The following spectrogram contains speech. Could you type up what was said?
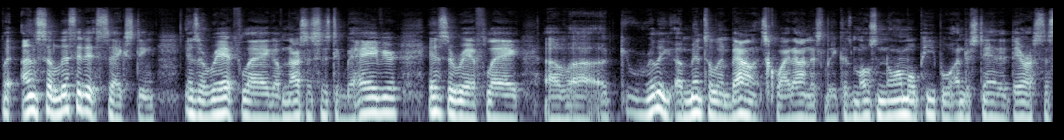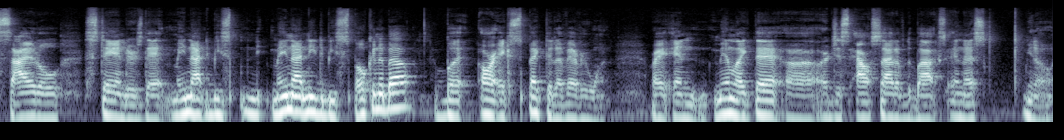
but unsolicited sexting is a red flag of narcissistic behavior. It's a red flag of uh, really a mental imbalance, quite honestly, because most normal people understand that there are societal standards that may not be may not need to be spoken about, but are expected of everyone right? And men like that uh, are just outside of the box, and that's you know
